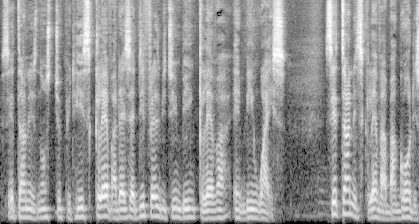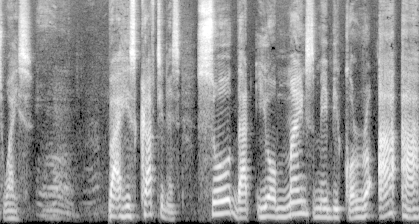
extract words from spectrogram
Satan is not stupid. He's clever. There's a difference between being clever and being wise. Satan is clever, but God is wise. By his craftiness, so that your minds may be corrupt ah, ah,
